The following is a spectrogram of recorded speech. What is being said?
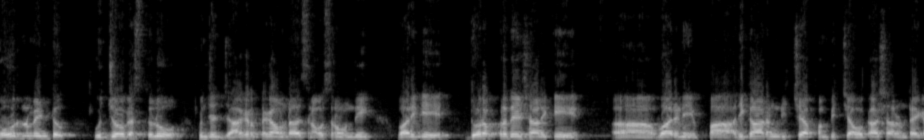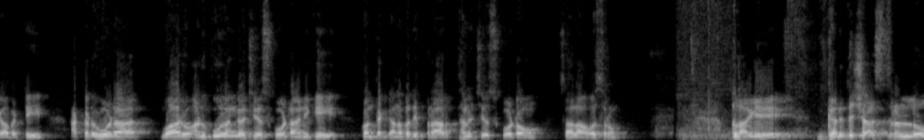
గవర్నమెంట్ ఉద్యోగస్తులు కొంచెం జాగ్రత్తగా ఉండాల్సిన అవసరం ఉంది. వారికి దూర ప్రదేశాలకి వారిని ప- అధికారం ఇచ్చే పంపించే అవకాశాలు ఉంటాయి కాబట్టి అక్కడ కూడా వారు అనుకూలంగా చేసుకోవటానికి కొంత గణపతి ప్రార్థన చేసుకోవటం చాలా అవసరం. అలాగే గణిత శాస్త్రంలో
